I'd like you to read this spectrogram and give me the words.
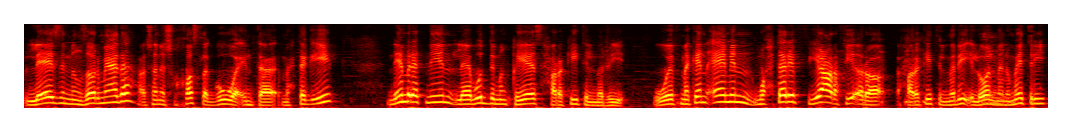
لازم منظار معدة عشان يشخص لك جوه أنت محتاج إيه؟ نمرة اتنين لابد من قياس حركية المريء. وفي مكان آمن محترف يعرف يقرأ حركية المريء اللي هو. ال manometry.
